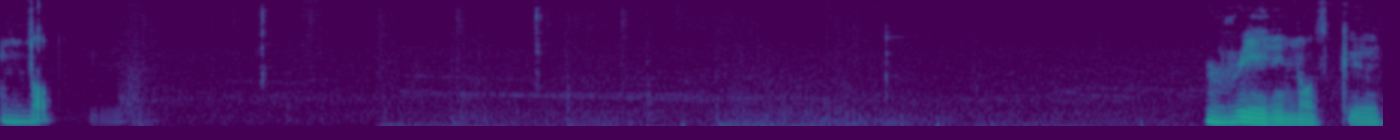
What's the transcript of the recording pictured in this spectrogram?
Not good.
